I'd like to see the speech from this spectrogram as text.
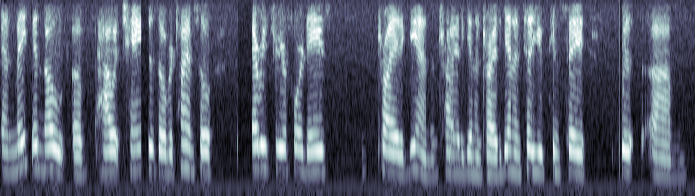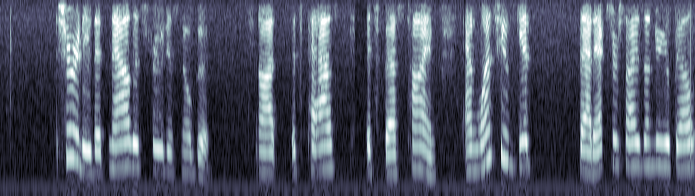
and make a note of how it changes over time. So every three or four days, try it again and try it again and try it again until you can say with um, surety that now this fruit is no good. It's not. It's past its best time. And once you get exercise under your belt,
